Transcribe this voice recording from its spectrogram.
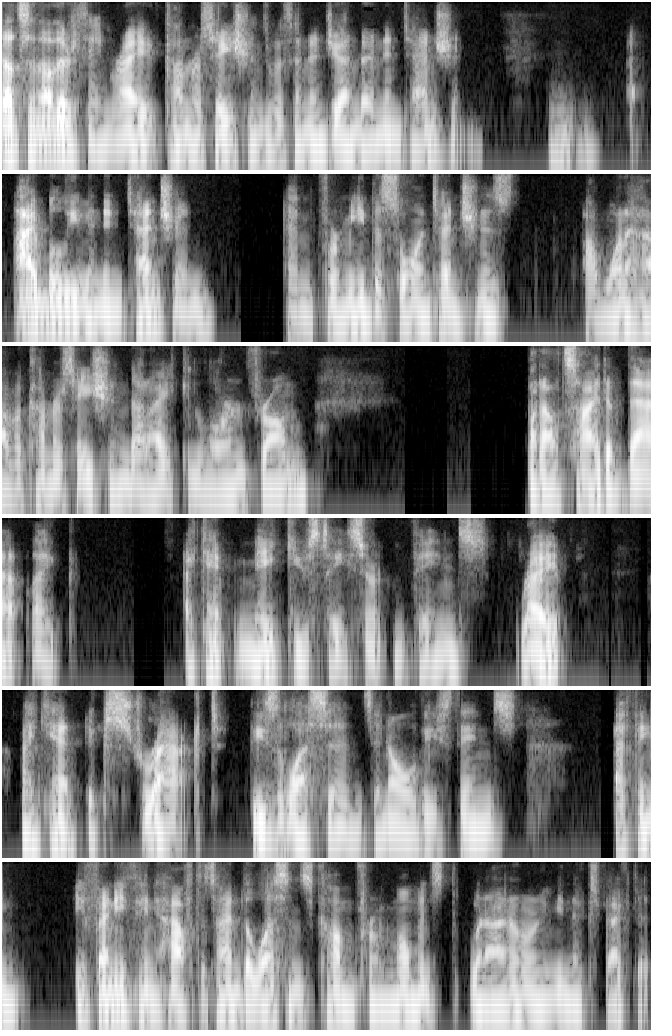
that's another thing, right? Conversations with an agenda and intention. Mm-hmm. I believe in intention. And for me, the sole intention is I want to have a conversation that I can learn from. But outside of that, like, I can't make you say certain things, right? I can't extract these lessons and all these things. I think, if anything, half the time the lessons come from moments when I don't even expect it.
